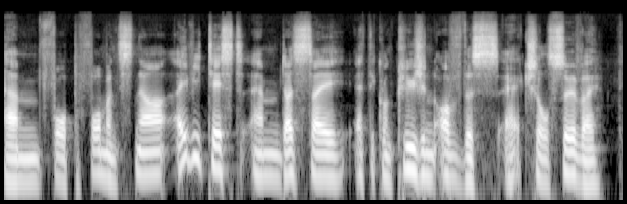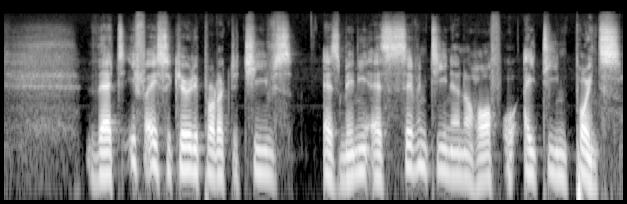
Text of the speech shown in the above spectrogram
um, for performance. Now, AV Test um, does say at the conclusion of this actual survey that if a security product achieves as many as 17 and a half or 18 points,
